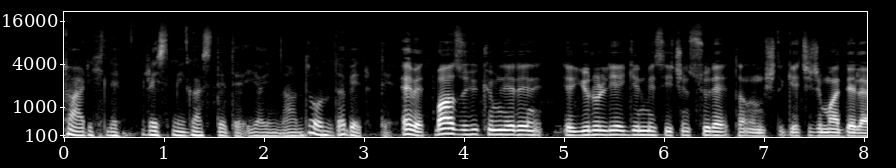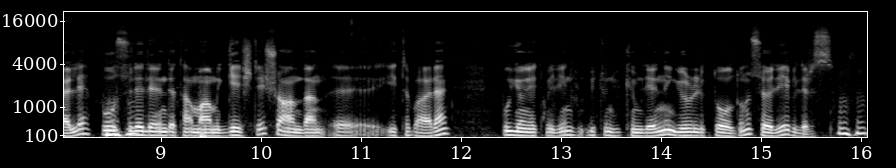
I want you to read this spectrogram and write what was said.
tarihli resmi gazetede yayınlandı. Onu da belirtti. Evet bazı hükümleri e, yürürlüğe girmesi için süre tanınmıştı geçici maddelerle. Bu hı hı. sürelerin de tamamı geçti. Şu andan e, itibaren bu yönetmeliğin bütün hükümlerinin yürürlükte olduğunu söyleyebiliriz. Hı hı.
